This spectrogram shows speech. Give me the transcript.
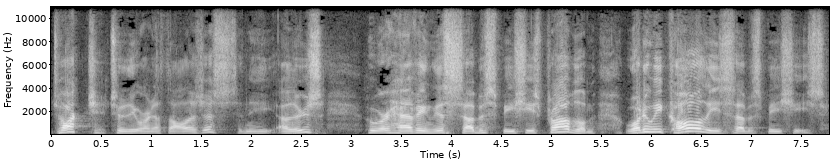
talked to the ornithologists and the others who are having this subspecies problem. What do we call these subspecies?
